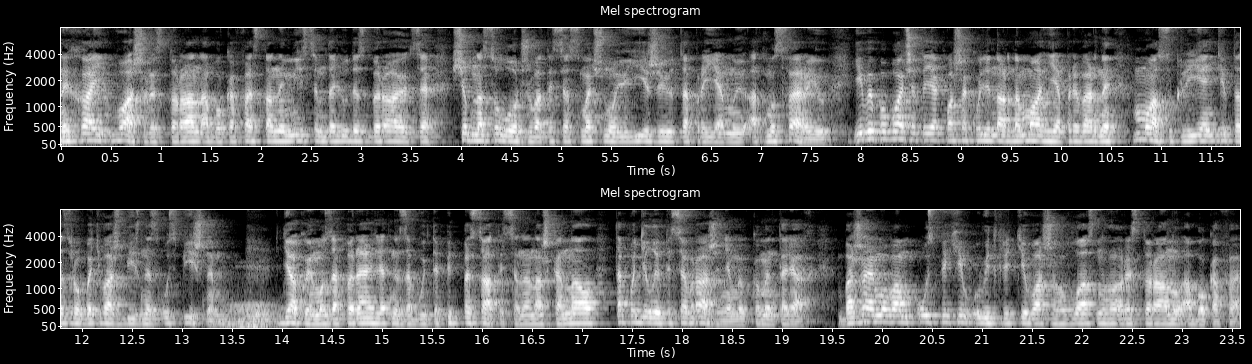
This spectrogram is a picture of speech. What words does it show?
Нехай ваш ресторан або кафе стане місцем, де люди збираються, щоб насолоджуватися смачною їжею та приємною атмосферою. І ви побачите, як ваша кулінарна магія приверне масу клієнтів та зробить ваш бізнес успішним. Дякуємо за перегляд. Не забудьте підписатися на наш канал та поділитися враженнями в коментарях. Бажаємо вам успіхів у відкритті вашого власного ресторану або кафе.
